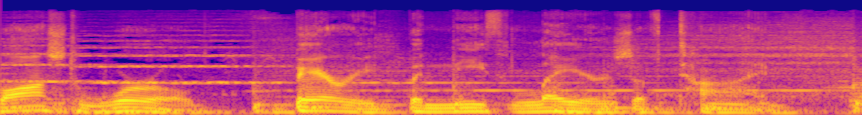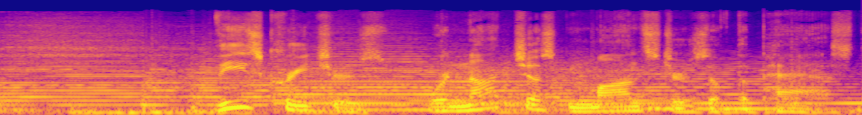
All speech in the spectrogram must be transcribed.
lost world buried beneath layers of time. These creatures were not just monsters of the past,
